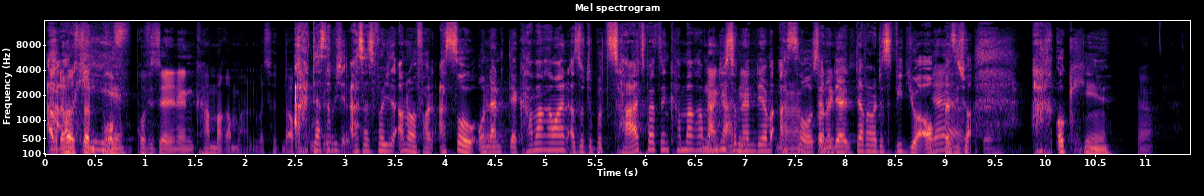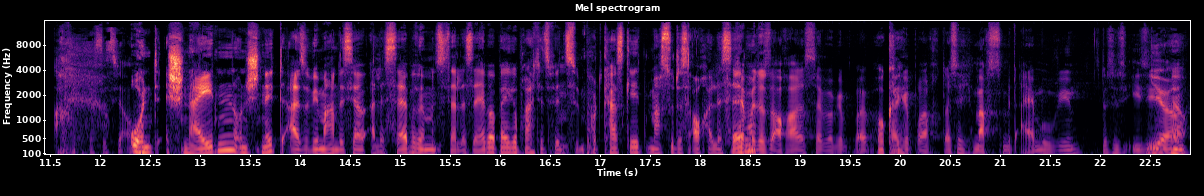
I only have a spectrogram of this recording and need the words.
Aber Ah, da hast du dann okay. prof professionellen Kameramann, was halt auch Ach, das habe ich, ach, das wollte ich auch noch fragen. Ach so, und dann der Kameramann, also du bezahlst bei den Kameramann Nein, nicht, gar sondern nicht. der, Nein, ach nein, so, dann sondern der, der war das Video auch Ja, bei ja, sich. der- Ach, okay. Ja. Ach, das ist ja auch. Und Schneiden und Schnitt, also wir machen das ja alles selber, wir haben uns das alles selber beigebracht, jetzt wenn es im Podcast geht, machst du das auch alles Ich habe mir selber? das auch alles selber Okay. beigebracht. Also ich mache es mit iMovie, das ist easy. Ja. Ja.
